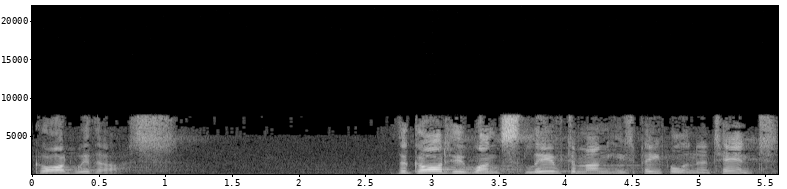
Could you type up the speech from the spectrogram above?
God with us. The God who once lived among his people in a tent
